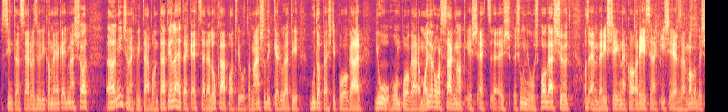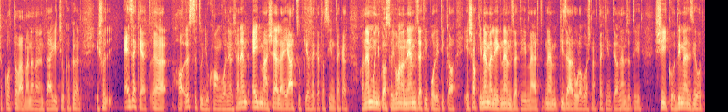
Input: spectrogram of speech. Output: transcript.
szinten szerveződik, amelyek egymással nincsenek vitában. Tehát én lehetek egyszerre lokálpatrióta, második kerületi, budapesti polgár, jó honpolgára Magyarországnak, és, és, és uniós polgár, sőt, az emberiségnek a részének is érzem magam, és akkor tovább ne nagyon tágítsuk a kört. És hogy ezeket, ha össze tudjuk hangolni, hogyha nem egymás ellen játsszuk ki ezeket a szinteket, ha nem mondjuk azt, hogy van a nemzeti politika, és aki nem elég nemzeti, mert nem kizárólagosnak tekinti a nemzeti síkot, dimenziót,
